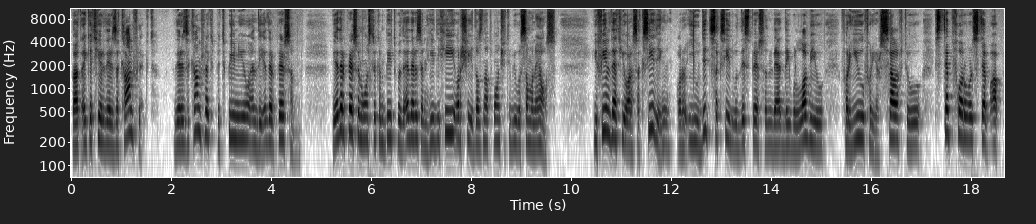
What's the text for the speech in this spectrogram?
But i get here there is a conflict. There is a conflict between you and the other person. The other person wants to compete with others and he, he or she does not want you to be with someone else. You feel that you are succeeding or you did succeed with this person that they will love you for you for yourself to step forward step up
